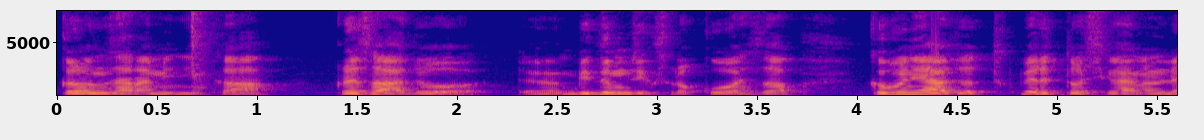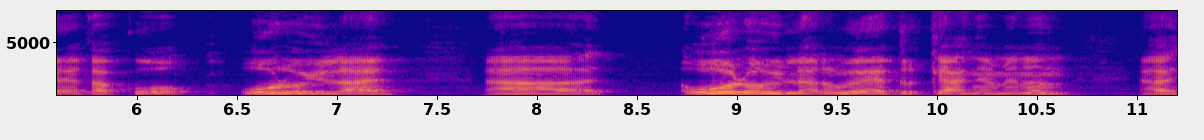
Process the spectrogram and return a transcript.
그런 사람이니까 그래서 아주 어, 믿음직스럽고 해서 그분이 아주 특별히 또 시간을 내 갖고 5월 5일 날 아, 5월 5일 날은 왜 그렇게 하냐면은 아,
